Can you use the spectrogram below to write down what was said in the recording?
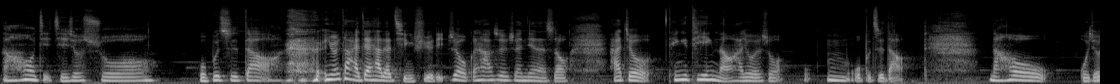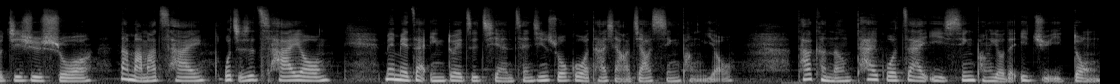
然后姐姐就说。我不知道，因为他还在他的情绪里，所以我跟他睡瞬间的时候，他就听一听，然后他就会说：“嗯，我不知道。”然后我就继续说：“那妈妈猜，我只是猜哦。妹妹在应对之前曾经说过，她想要交新朋友，她可能太过在意新朋友的一举一动，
